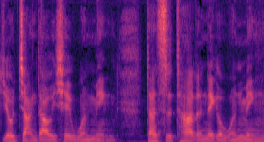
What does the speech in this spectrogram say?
有讲到一些文明，但是他的那个文明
